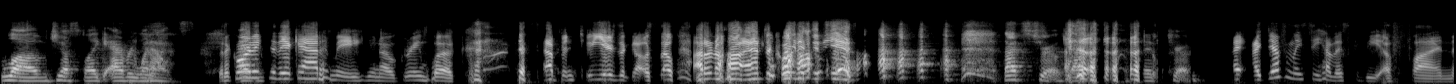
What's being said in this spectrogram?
love just like everyone else. But according to the Academy, you know, Green Book just happened two years ago. So I don't know how antiquated it is. That's true. That's, that's true. I, I definitely see how this could be a fun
